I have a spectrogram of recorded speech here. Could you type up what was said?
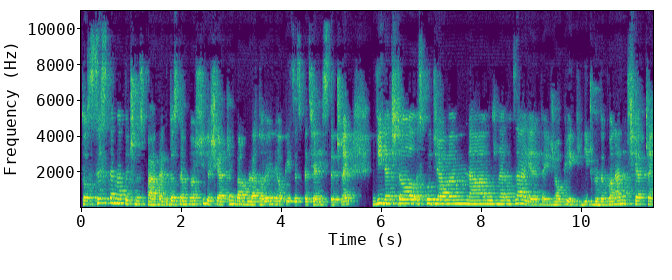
to systematyczny spadek dostępności do świadczeń w ambulatoryjnej opiece specjalistycznej. Widać to z podziałem na różne rodzaje tejże opieki, liczby wykonanych świadczeń,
